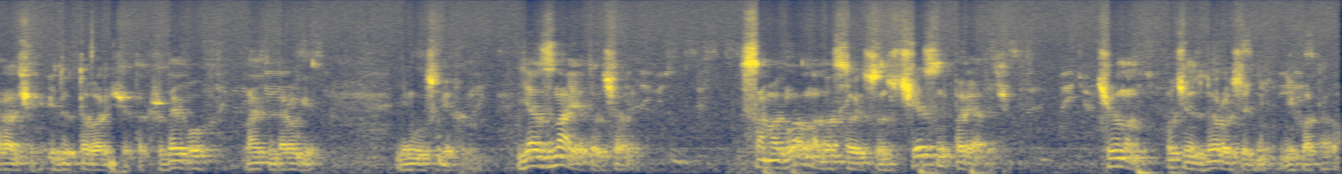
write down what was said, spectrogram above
раньше идут товарищи. Так что дай Бог на этой дороге ему успеха. Я знаю этого человека. Самое главное достоинство, честный, порядочный. Чего нам очень здорово сегодня не хватало.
